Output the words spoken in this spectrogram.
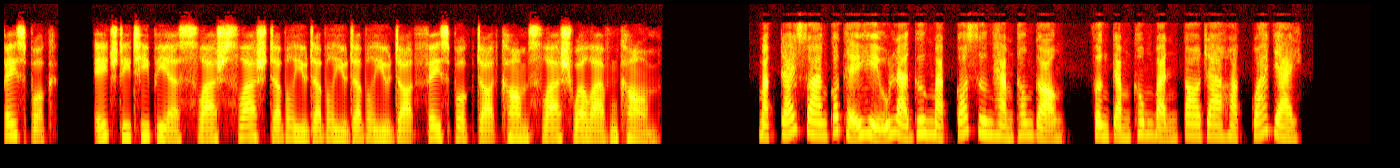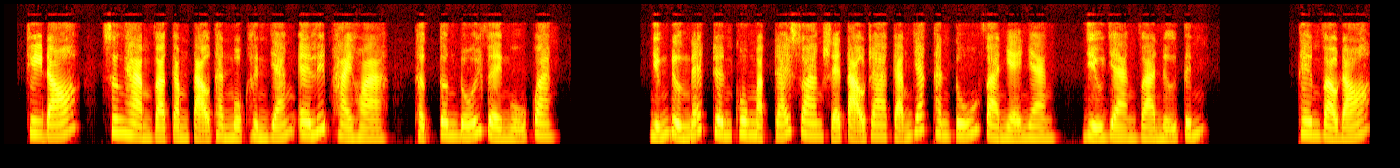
Facebook, https slash slash www.facebook.com slash wellavncom. Mặt trái xoan có thể hiểu là gương mặt có xương hàm thon gọn, phần cằm không bạnh to ra hoặc quá dài. Khi đó, xương hàm và cằm tạo thành một hình dáng elip hài hòa, thật cân đối về ngũ quan. Những đường nét trên khuôn mặt trái xoan sẽ tạo ra cảm giác thanh tú và nhẹ nhàng, dịu dàng và nữ tính. Thêm vào đó,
